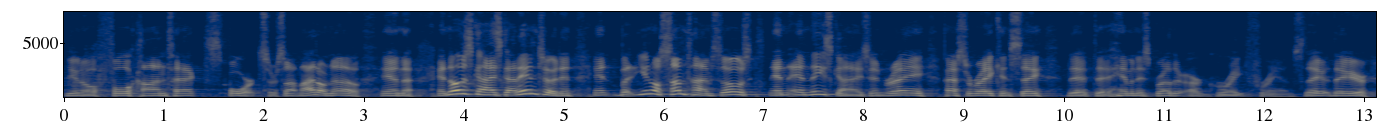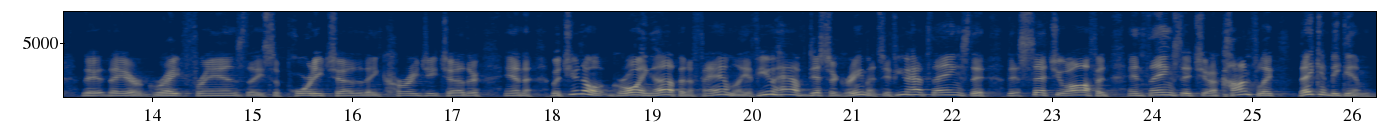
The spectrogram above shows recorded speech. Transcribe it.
you know, full contact sports or something. I don't know. And, uh, and those guys got into it. And, and, but, you know, sometimes those, and, and these guys, and Ray, Pastor Ray can say that uh, him and his brother are great friends. They, they, are, they, they are great friends. They support each other. They encourage each other. And, uh, but, you know, growing up in a family, if you have disagreements, if you have things that, that set you off and, and things that that a conflict, they can begin,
